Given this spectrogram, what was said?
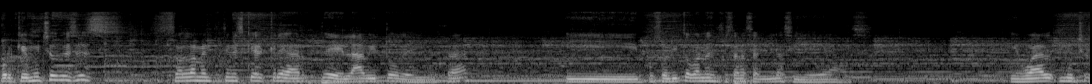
Porque muchas veces solamente tienes que crearte el hábito de dibujar y pues solito van a empezar a salir las ideas. Igual muchos,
